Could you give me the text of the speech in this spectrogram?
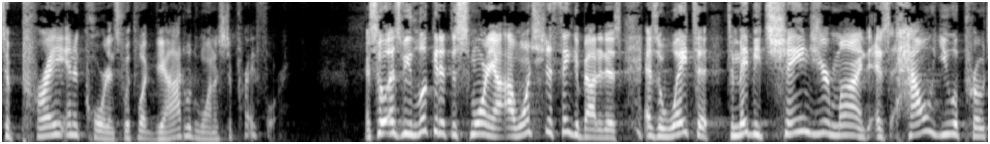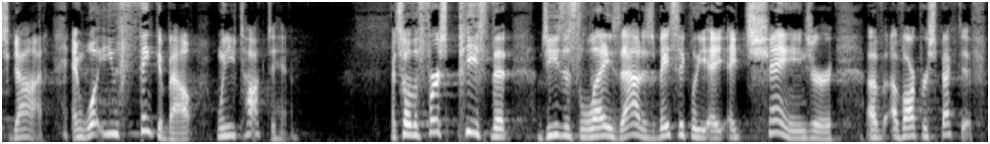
to pray in accordance with what God would want us to pray for. And so, as we look at it this morning, I, want you to think about it as, as a way to, to maybe change your mind as how you approach God and what you think about when you talk to Him. And so, the first piece that Jesus lays out is basically a, a change or, of, of our perspective.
